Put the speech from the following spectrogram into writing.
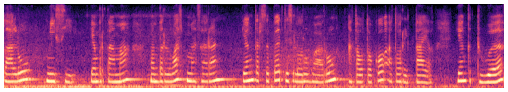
Lalu, misi. Yang pertama, memperluas pemasaran yang tersebar di seluruh warung atau toko atau retail. Yang kedua,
